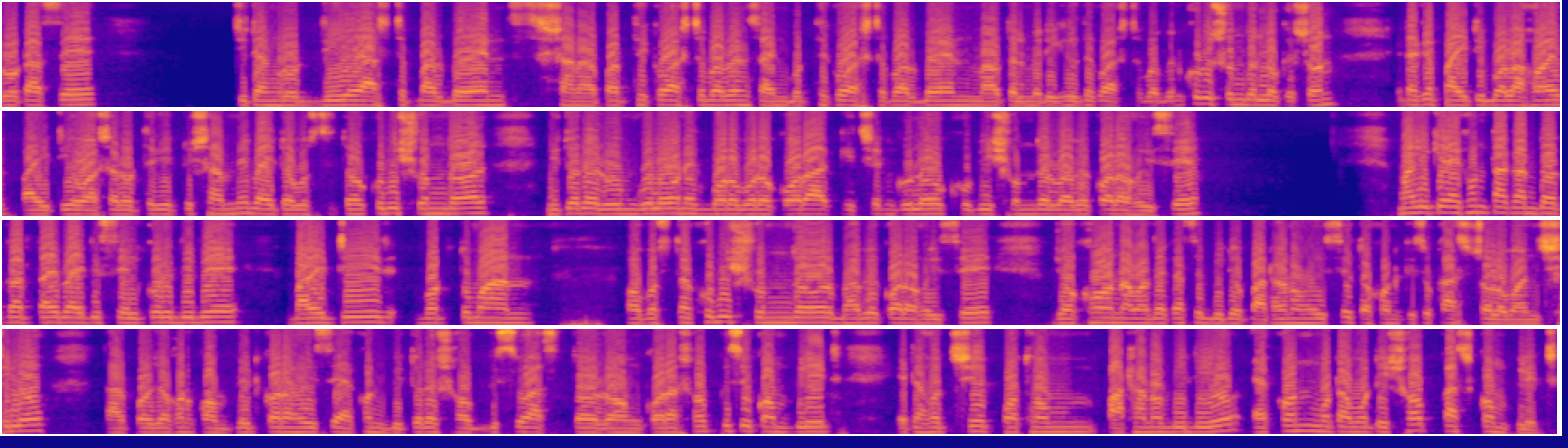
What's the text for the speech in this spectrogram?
রোড আছে। চিটাং রোড দিয়ে আসতে পারবেন, সানারপাড় থেকেও আসতে পারবেন সাইনবোর্ড থেকেও আসতে পারবেন মাউতাল মেডিকেল থেকেও আসতে পারবেন। খুবই সুন্দর লোকেশন এটাকে পাইটি বলা হয়। পাইটি ওয়াশা রোড থেকে একটু সামনে বাড়িটা অবস্থিত। খুবই সুন্দর। ভিতরে রুমগুলো অনেক বড় বড় করা কিচেনগুলো খুবই সুন্দরভাবে করা হয়েছে মালিকের এখন টাকার দরকার, তাই বাড়িটি সেল করে দিবে। বাড়িটির বর্তমান অবস্থা খুবই সুন্দরভাবে করা হয়েছে। যখন আমাদের কাছে ভিডিও পাঠানো হয়েছে, তখন কিছু কাজ চলমান ছিল। তারপর যখন কমপ্লিট করা হয়েছে, এখন ভিতরে সবকিছু আস্তর রং করা সব কিছু কমপ্লিট এটা হচ্ছে প্রথম পাঠানো ভিডিও এখন মোটামুটি সব কাজ কমপ্লিট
